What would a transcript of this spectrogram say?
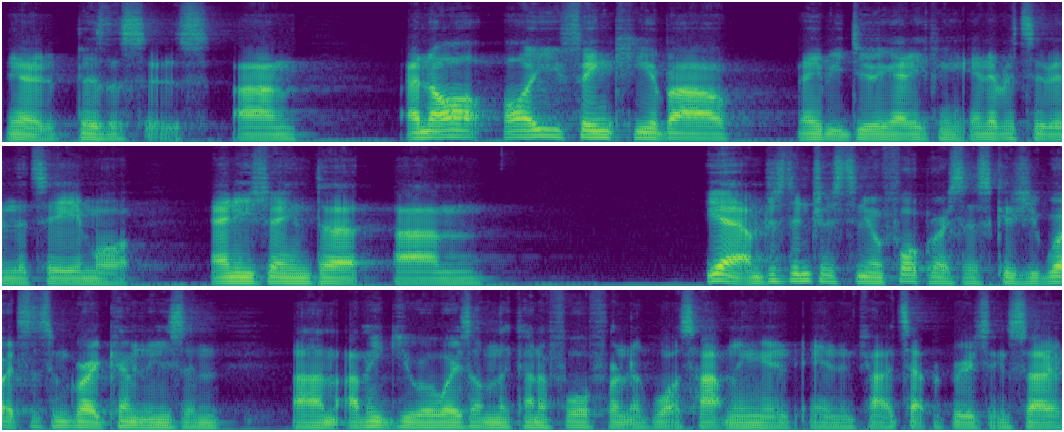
you know, businesses? Um, and are are you thinking about maybe doing anything innovative in the team or anything that um, yeah, I'm just interested in your thought process because you've worked at some great companies and um, I think you're always on the kind of forefront of what's happening in, in kind of tech recruiting. So,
